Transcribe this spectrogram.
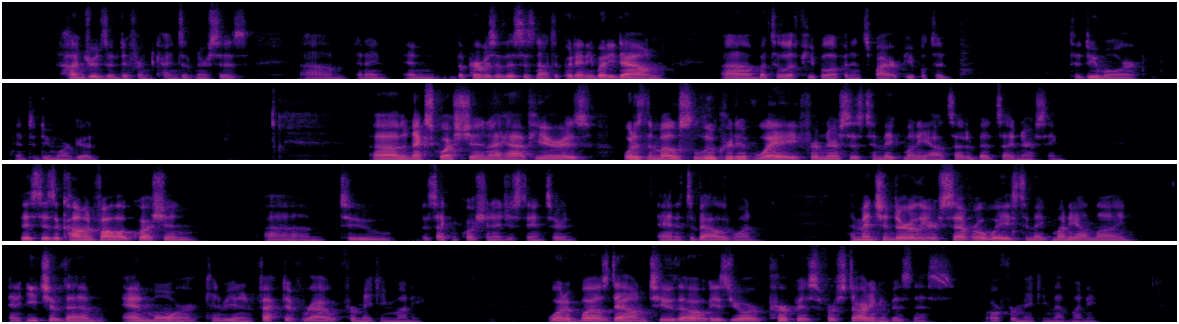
hundreds of different kinds of nurses, um, and I and the purpose of this is not to put anybody down, um, but to lift people up and inspire people to to do more and to do more good. Uh, the next question I have here is What is the most lucrative way for nurses to make money outside of bedside nursing? This is a common follow up question um, to the second question I just answered, and it's a valid one. I mentioned earlier several ways to make money online, and each of them and more can be an effective route for making money. What it boils down to, though, is your purpose for starting a business or for making that money.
